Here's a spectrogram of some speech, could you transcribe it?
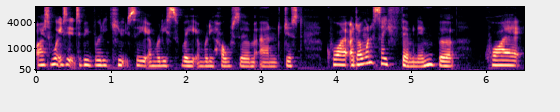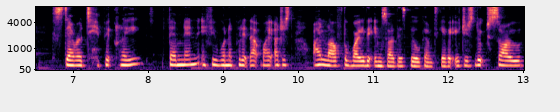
I just wanted it to be really cutesy and really sweet and really wholesome and just quite. I don't want to say feminine, but quite stereotypically feminine if you want to put it that way. I just i love the way the inside of this build came together. It just looks so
